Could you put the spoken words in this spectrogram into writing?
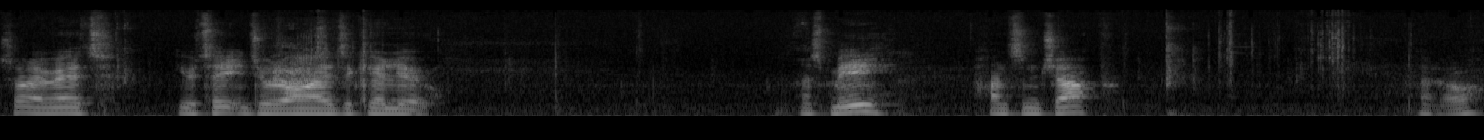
Sorry, mate. You were taking too long. I had to kill you. That's me, handsome chap. Hello.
